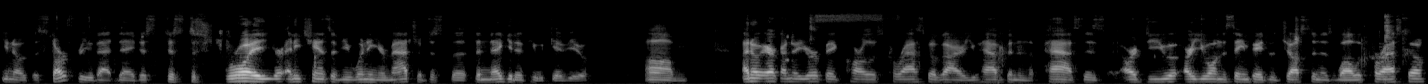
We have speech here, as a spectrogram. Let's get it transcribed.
you know, the start for you that day. Just just destroy your any chance of you winning your matchup. Just the the negative he would give you. Um, I know Eric. I know you're a big Carlos Carrasco guy, or you have been in the past. Is are do you are you on the same page with Justin as well with Carrasco?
